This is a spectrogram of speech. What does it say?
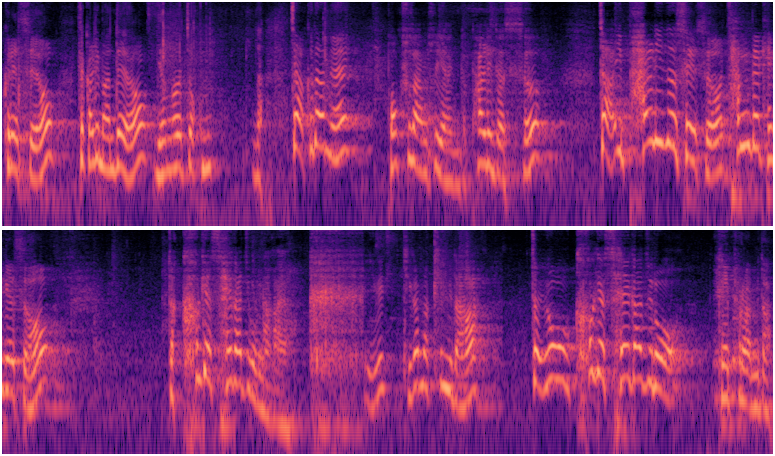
그랬어요. 헷갈리면 안 돼요. 영어 조금. 자, 그 다음에 복수함수 이야기입니다. 팔리더스. 자, 이 팔리더스에서 창백핵에서 자, 크게 세 가지로 나가요. 크, 이게 기가 막힙니다. 자, 요 크게 세 가지로 대표를 합니다.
